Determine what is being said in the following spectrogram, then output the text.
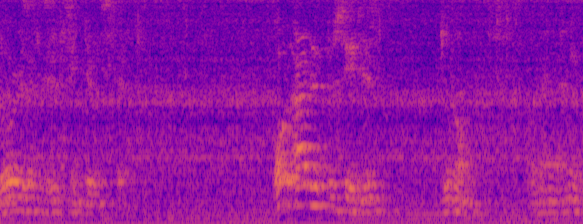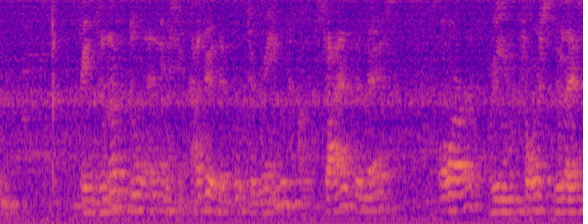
lower sphincter receptor. All other procedures do not. I mean, they do not do anything. other than put the ring outside the nest or reinforce the LES,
